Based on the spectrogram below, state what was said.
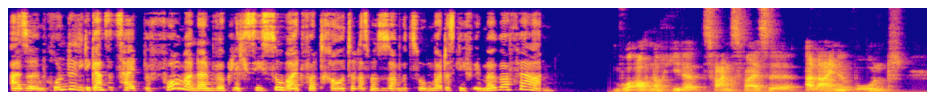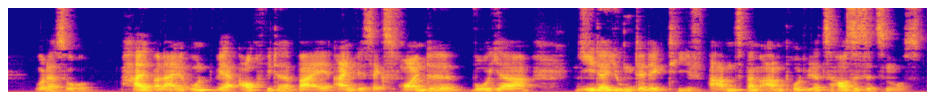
Also im Grunde die ganze Zeit, bevor man dann wirklich sich so weit vertraute, dass man zusammengezogen war, das lief immer über Fern. Wo auch noch jeder zwangsweise alleine wohnt oder so halb alleine wohnt, wäre auch wieder bei 1W6 Freunde, wo ja jeder Jugenddetektiv abends beim Abendbrot wieder zu Hause sitzen muss.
